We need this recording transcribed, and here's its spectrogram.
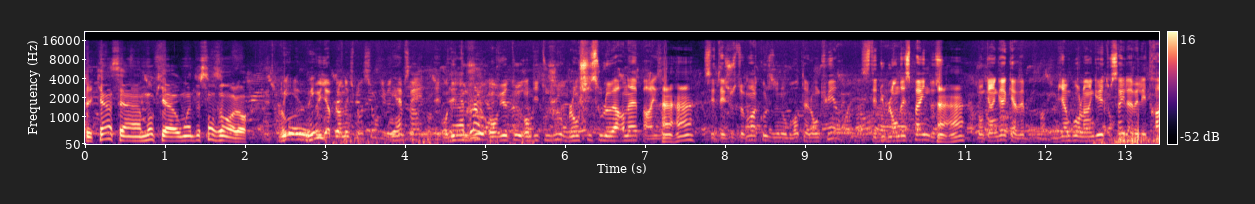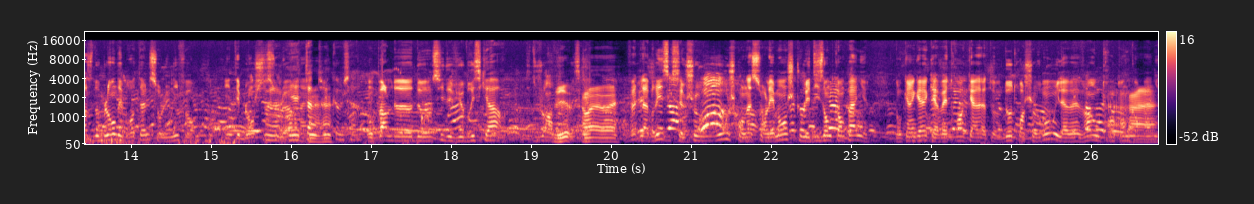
Pékin, c'est un mot qui a au moins 200 ans alors. Oui, Mais oui. il y a plein d'expressions qui viennent comme ça. plein- On dit, toujours, on, on dit toujours blanchi sous le harnais, par exemple. Uh-huh. C'était justement à cause de nos bretelles en cuir. C'était du blanc d'Espagne dessus. Uh-huh. Donc un gars qui avait bien bourlingué, tout ça, il avait les traces de blanc des bretelles sur l'uniforme. Il était blanchi sous le Il y a harnais. de trucs comme ça. On parle de, de- aussi des vieux briscards. C'est toujours un vieux Vieux- briscard. Ouais, ouais. En fait, la brisque, c'est le chevron rouge qu'on a sur les manches tous les 10 ans de campagne. Donc un gars qui avait 2-3 chevrons, il avait 20 ou 30 ans de campagne.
